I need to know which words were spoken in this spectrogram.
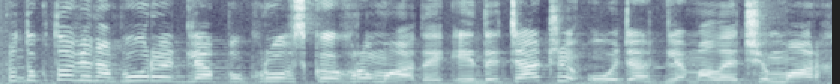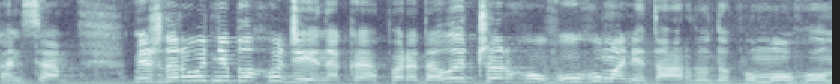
Продуктові набори для Покровської громади і дитячий одяг для малечі Марханця. Міжнародні благодійники передали чергову гуманітарну допомогу.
